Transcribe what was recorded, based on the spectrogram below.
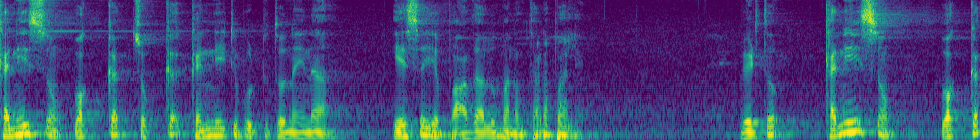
కనీసం ఒక్క చొక్క కన్నీటి పుట్టుతోనైనా ఏసయ్య పాదాలు మనం తడపాలి. వీటితో కనీసం ఒక్క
